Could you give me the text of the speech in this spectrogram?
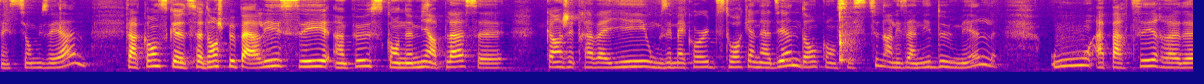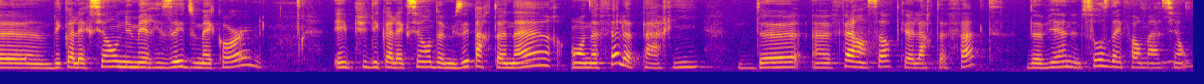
institutions muséales. Par contre, ce, dont je peux parler, c'est un peu ce qu'on a mis en place euh, quand j'ai travaillé au Musée McCord d'histoire canadienne. Donc, on se situe dans les années 2000, où à partir euh, des collections numérisées du McCord et puis des collections de musées partenaires, on a fait le pari de euh, faire en sorte que l'artefact devienne une source d'information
